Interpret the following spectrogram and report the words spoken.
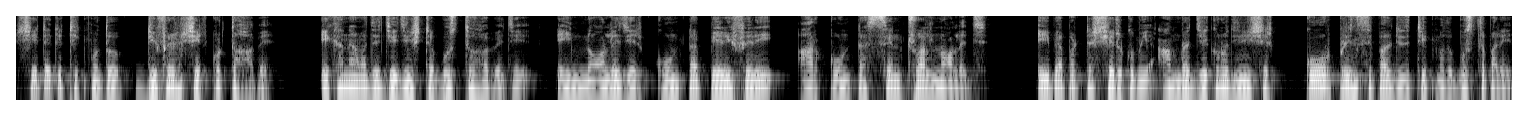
সেটাকে ঠিকমতো ডিফারেন্সিয়েট করতে হবে। এখানে আমাদের যে জিনিসটা বুঝতে হবে যে এই নলেজের কোনটা পেরিফেরি আর কোনটা সেন্ট্রাল নলেজ এই ব্যাপারটা সেরকমই, আমরা যে কোনো জিনিসের কোর প্রিন্সিপাল যদি ঠিকমতো বুঝতে পারি,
